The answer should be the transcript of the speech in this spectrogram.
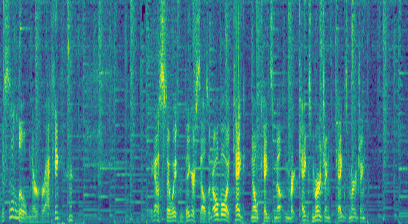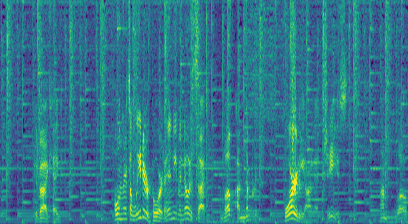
This is a little nerve-wracking. I gotta stay away from bigger cells. And oh boy, Keg! No, Keg's, mer Keg's merging. Keg's merging. Goodbye, Keg. Oh, and there's a leaderboard. I didn't even notice that. I'm, I'm number 40 on it. Jeez. I'm low.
